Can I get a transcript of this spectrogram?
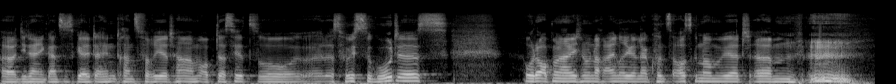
äh, die dann ihr ganzes Geld dahin transferiert haben. Ob das jetzt so äh, das höchste Gut ist oder ob man eigentlich nur nach allen Regeln der Kunst ausgenommen wird. Ähm,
